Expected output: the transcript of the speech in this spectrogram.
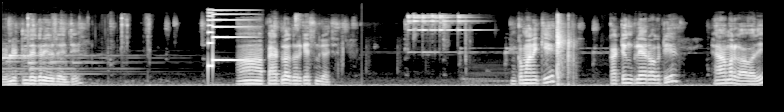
రెండిట్ల దగ్గర యూజ్ అయింది ప్యాట్లో దొరికేసింది గాయస్ ఇంకా మనకి కటింగ్ ప్లేయర్ ఒకటి హ్యామర్ కావాలి.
